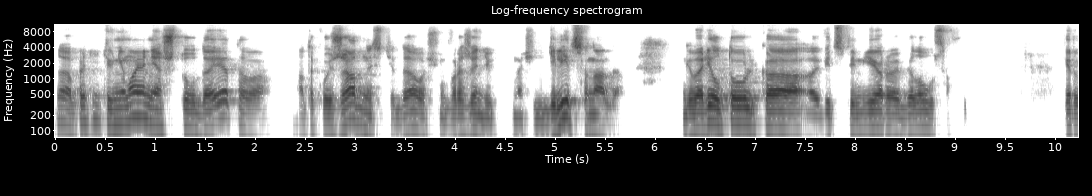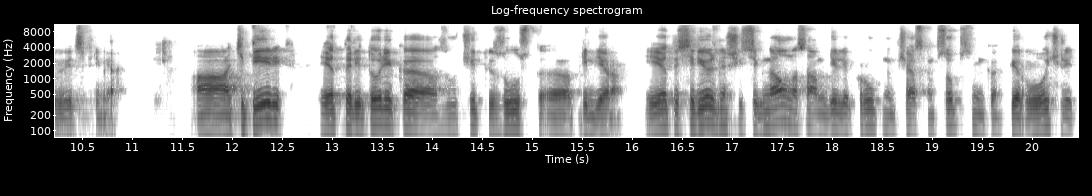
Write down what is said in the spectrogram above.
Да, обратите внимание, что до этого о такой жадности, да, в общем, выражение, значит, делиться надо, говорил только вице-премьер Белоусов, первый вице-премьер. А теперь эта риторика звучит из уст э, премьера. И это серьезнейший сигнал, на самом деле, крупным частным собственникам, в первую очередь,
